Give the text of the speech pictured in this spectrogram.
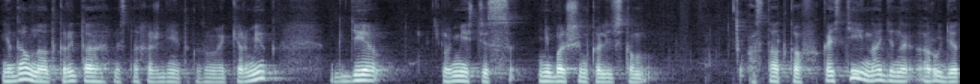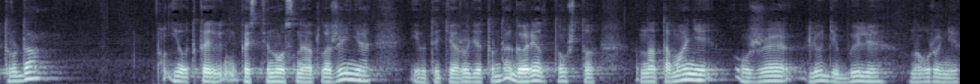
недавно открыто местонахождение так называемый Кермек, где вместе с небольшим количеством остатков костей найдены орудия труда. И вот костеносные отложения и вот эти орудия труда говорят о том, что на Тамане уже люди были на уровне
